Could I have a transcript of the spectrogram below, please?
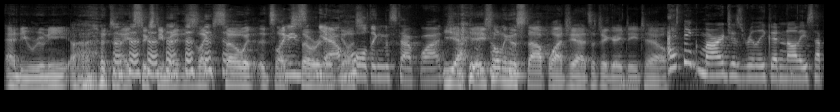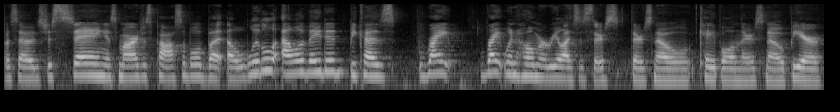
andy rooney uh, tonight 60 minutes. It's like so it, it's like And he's, so ridiculous. Yeah, holding the stopwatch. yeah, yeah, he's holding the stopwatch. Yeah it's such a great detail. I think Marge is really good in all these episodes, just staying as Marge as possible, but a little elevated because right right when Homer realizes there's there's no cable and there's no beer,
